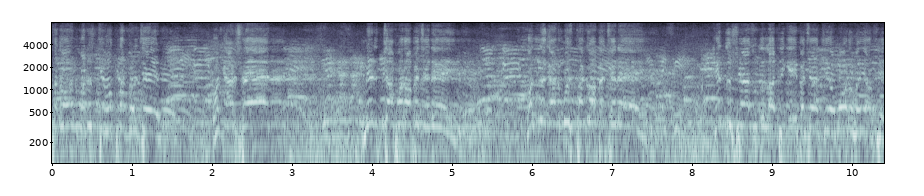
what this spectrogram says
সাধারণ মানুষকে হত্যা করেছেন। ওয়াকার সাহেব মির্জাফরও বেঁচে নেই, খন্দকার মুস্তাকও বেঁচে নেই। কিন্তু সিরাজুদ্দোল্লাহ ঠিকই বেঁচে আছে, অমর হয়ে আছে,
